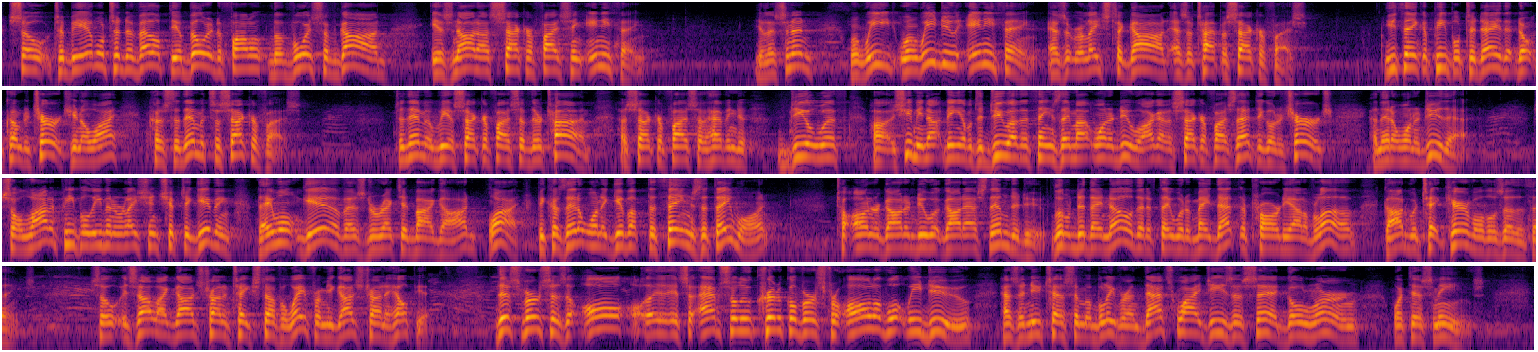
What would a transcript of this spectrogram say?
So to be able to develop the ability to follow the voice of God is not us sacrificing anything. You listening? When we, when we do anything as it relates to God as a type of sacrifice, you think of people today that don't come to church. You know why? Because to them it's a sacrifice. To them, it would be a sacrifice of their time, a sacrifice of having to deal with, uh, excuse me, not being able to do other things they might want to do. Well, I got to sacrifice that to go to church, and they don't want to do that. So, a lot of people, even in relationship to giving, they won't give as directed by God. Why? Because they don't want to give up the things that they want to honor God and do what God asked them to do. Little did they know that if they would have made that the priority out of love, God would take care of all those other things. So, it's not like God's trying to take stuff away from you, God's trying to help you. This verse is all it's an absolute critical verse for all of what we do as a New Testament believer. And that's why Jesus said, Go learn what this means.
